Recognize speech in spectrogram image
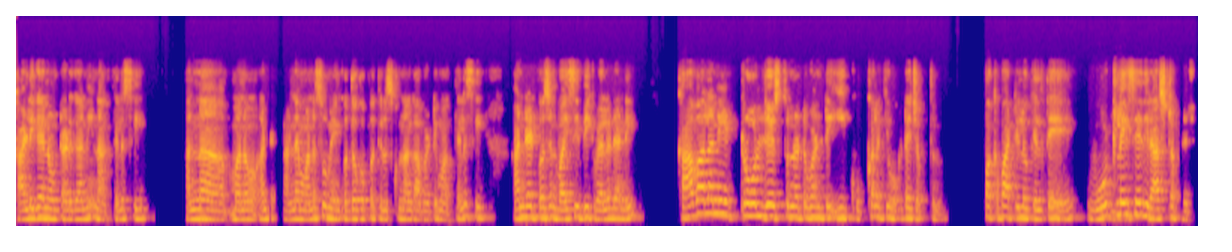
ఖాళీగానే ఉంటాడు కానీ నాకు తెలిసి అన్న మనం అంటే అన్న మనసు మేము కొద్ది గొప్ప తెలుసుకున్నాం కాబట్టి మాకు తెలిసి 100% వైసీపీకి వెళ్ళడండి. కావాలని ట్రోల్ చేస్తున్నటువంటి ఈ కుక్కలకి ఒకటే చెప్తున్నా. పక్క పార్టీలోకెళ్తే హ్మ్. ఓట్లేసేది రాష్ట్ర ప్రజలు.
